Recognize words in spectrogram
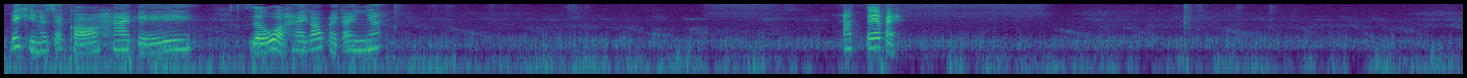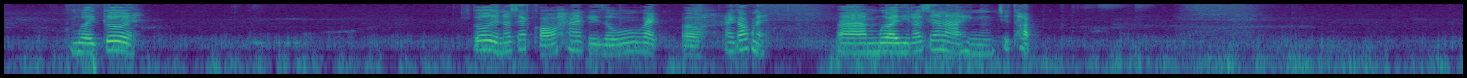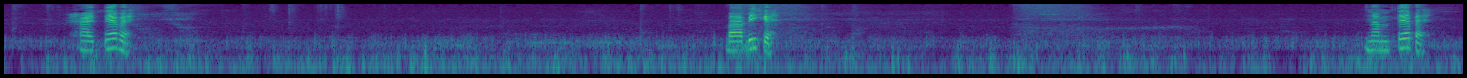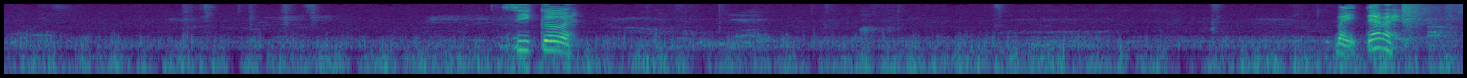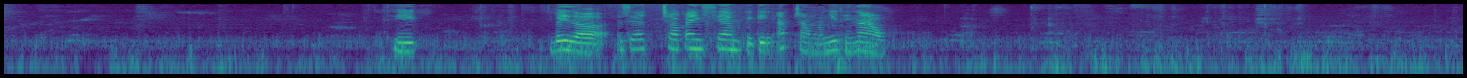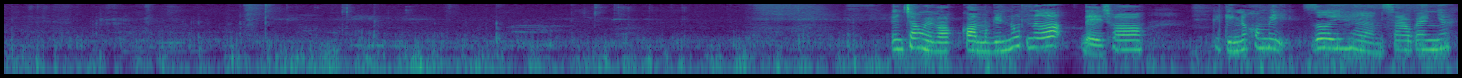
Bích thì nó sẽ có hai cái dấu ở hai góc này các anh nhé át tép này. 10 cơ này. Cơ thì nó sẽ có hai cái dấu gạch ở hai góc này. Và 10 thì nó sẽ là hình chữ thập. Hai tép này. ba bích này. năm tép này. Di cơ này. bảy tép này thì bây giờ sẽ cho các anh xem cái kính áp tròng nó như thế nào bên trong này có còn một cái nút nữa để cho cái kính nó không bị rơi hay làm sao các anh nhé.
